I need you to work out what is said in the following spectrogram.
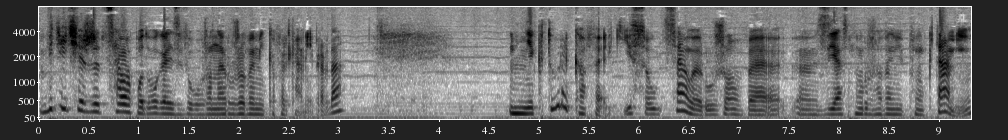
widzicie, że cała podłoga jest wyłożona różowymi kafelkami, prawda? Niektóre kafelki są całe różowe e, z jasno-różowymi punktami,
